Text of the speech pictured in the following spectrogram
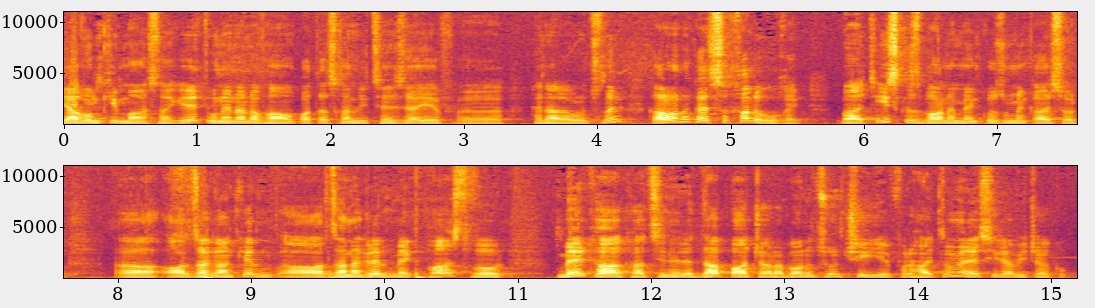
իրավունքի մասնագետ ունենալով համապատասխան լիցենզիա եւ հնարավորություններ կարողանաք այս սխալը ուղղել։ Բայց ի սկզբանե մենք ուզում ենք այսօր արձագանքել արձանագրել մեկ փաստ, որ մեր քաղաքացիները դա պատճառաբանություն չի, երբ որ հայտնվում են այս իրավիճակում։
